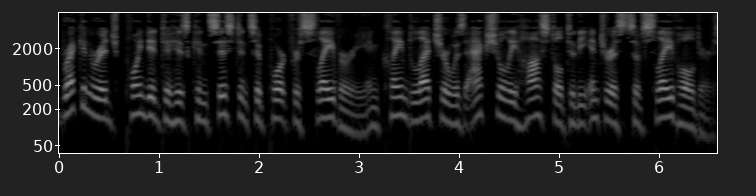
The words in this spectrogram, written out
Breckinridge pointed to his consistent support for slavery and claimed Letcher was actually hostile to the interests of slaveholders.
